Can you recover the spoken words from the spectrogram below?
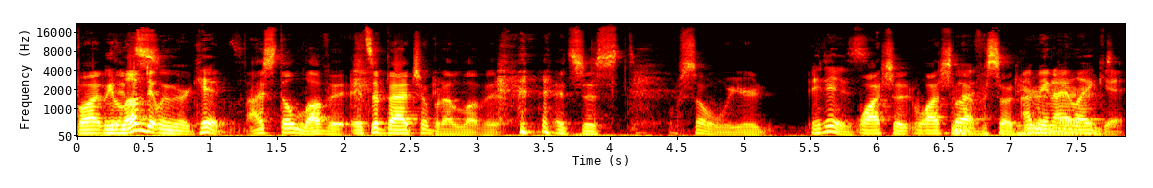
but We loved it when we were kids. I still love it. It's a bad show, but I love it. It's just so weird. It is. Watch it. Watch an episode here. I mean, and I like it.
